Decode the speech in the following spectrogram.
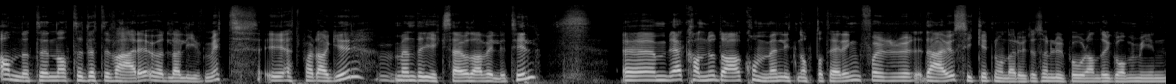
Annet enn at dette været ødela livet mitt i et par dager. Men det gikk seg jo da veldig til. Um, jeg kan jo da komme med en liten oppdatering, for det er jo sikkert noen der ute som lurer på hvordan det går med min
